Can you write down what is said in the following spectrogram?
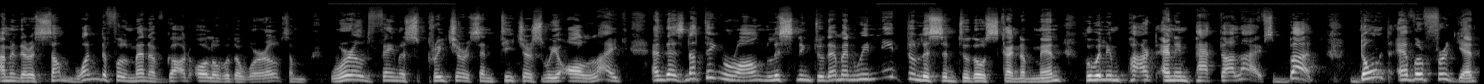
I mean, there are some wonderful men of God all over the world, some world famous preachers and teachers we all like, and there's nothing wrong listening to them, and we need to listen to those kind of men who will impart and impact our lives. But don't ever forget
